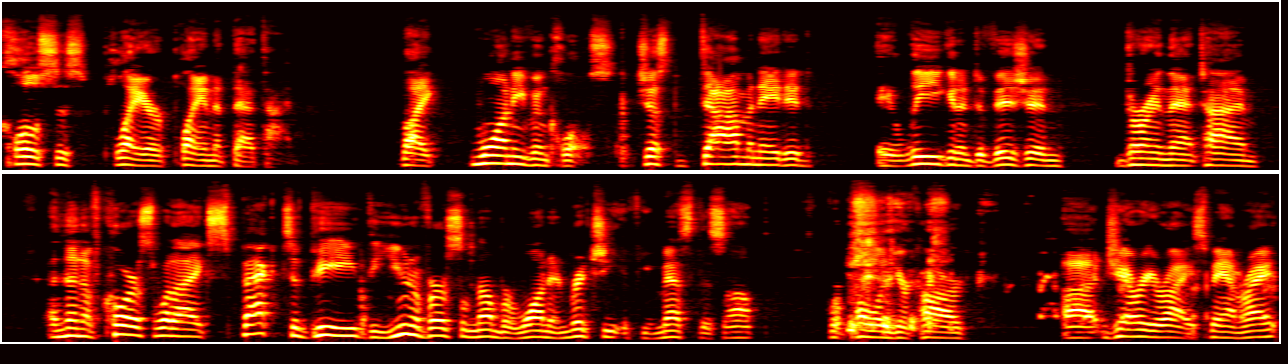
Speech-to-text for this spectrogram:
closest player playing at that time. Like, one even close. Just dominated a league and a division during that time. And then, of course, what I expect to be the universal number one, and Richie, if you mess this up, we're pulling your card. Uh, Jerry Rice, man, right?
